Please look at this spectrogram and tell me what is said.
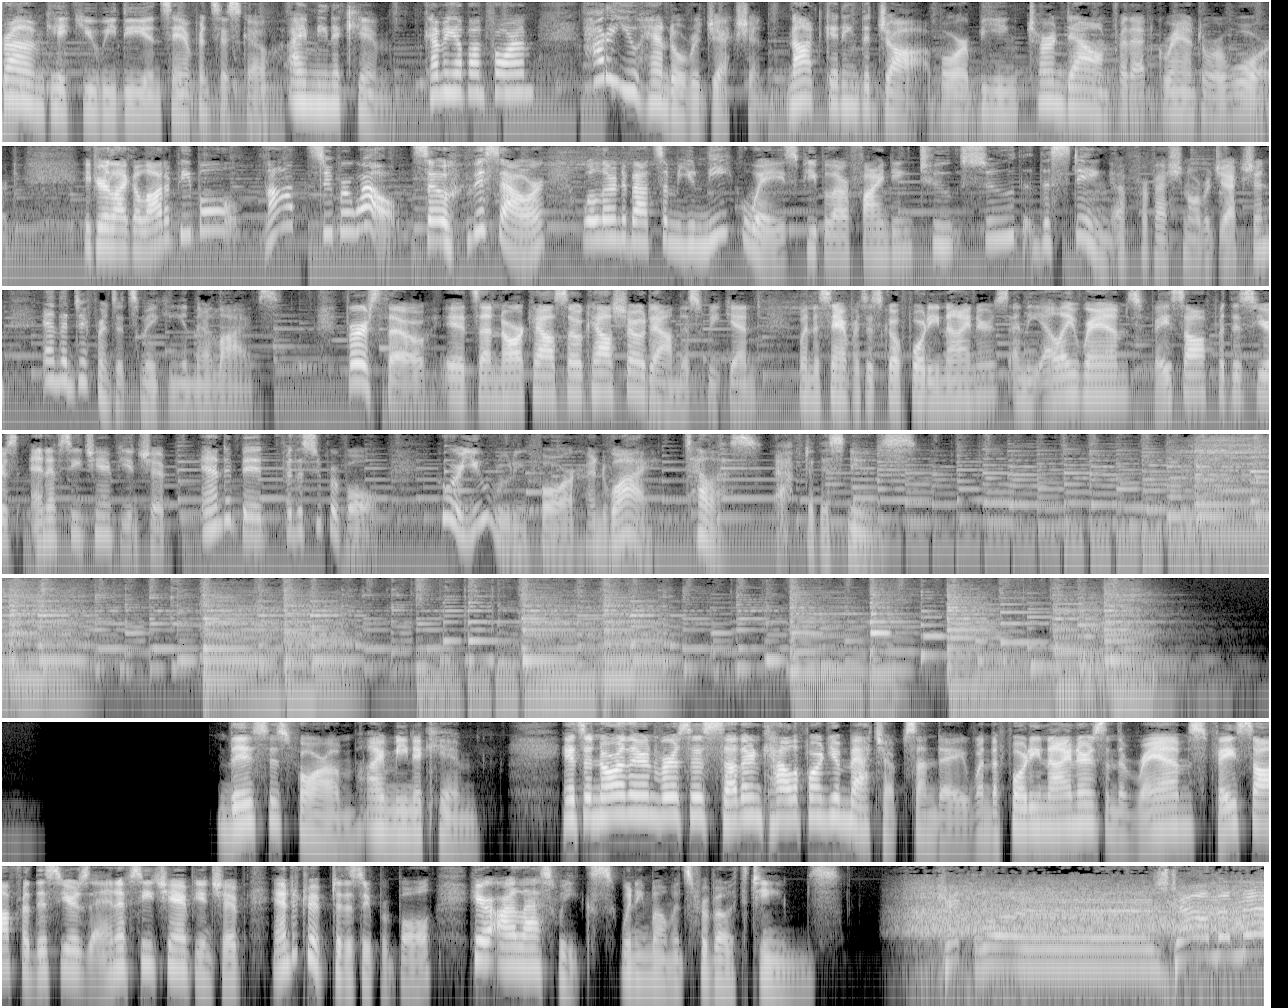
From KQED in San Francisco, I'm Mina Kim. Coming up on Forum, how do you handle rejection, not getting the job, or being turned down for that grant or award? If you're like a lot of people, not super well. So, this hour, we'll learn about some unique ways people are finding to soothe the sting of professional rejection and the difference it's making in their lives. First, though, it's a NorCal SoCal showdown this weekend when the San Francisco 49ers and the LA Rams face off for this year's NFC Championship and a bid for the Super Bowl. Who are you rooting for and why? Tell us after this news. This is Forum. I'm Mina Kim. It's a Northern versus Southern California matchup Sunday when the 49ers and the Rams face off for this year's NFC Championship and a trip to the Super Bowl. Here are last week's winning moments for both teams. Kick was down the middle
